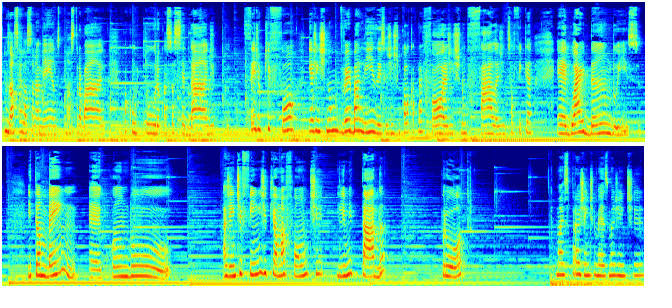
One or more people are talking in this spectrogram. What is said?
com os nossos relacionamentos, com o nosso trabalho, com a cultura, com a sociedade, seja o que for, e a gente não verbaliza isso, a gente não coloca para fora, a gente não fala, a gente só fica é, guardando isso. E também é, quando a gente finge que é uma fonte ilimitada para o outro mas para a gente mesma a gente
